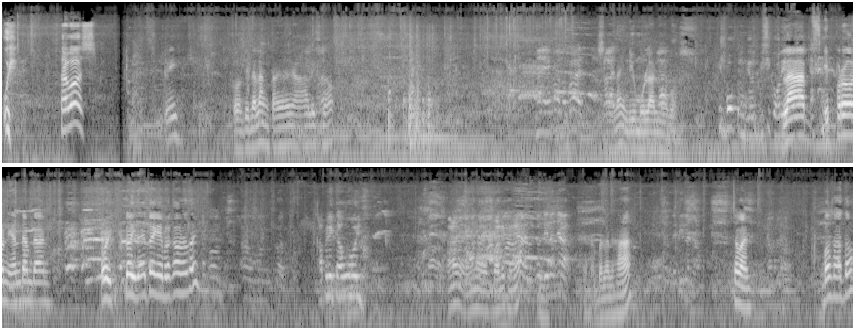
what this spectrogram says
Uy! Tara boss! Okay. Konti na lang. Tayo ay aalis na. Sana hindi umulan mo boss. Ibok ang yun. Bisi ko rin. Gloves, apron, iandam dan. Oy, toy, dai toy, kay brakaw na toy. Kapili ka, uhoy. Ay, ano, balik na yan? Yan balan ha? Saman. Boss ato,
